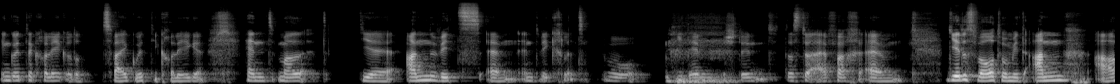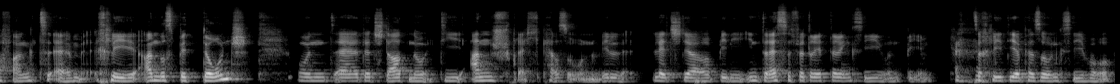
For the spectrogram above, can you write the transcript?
Ein guter Kollege oder zwei gute Kollegen haben mal die Anwitz ähm, entwickelt, wo in dem besteht, dass du einfach ähm, jedes Wort, das mit an anfängt, ähm, ein anders betonst. Und äh, dort steht noch die Ansprechperson, weil letztes Jahr bin ich Interessenvertreterin und bin so ein bisschen die Person gewesen, wo,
